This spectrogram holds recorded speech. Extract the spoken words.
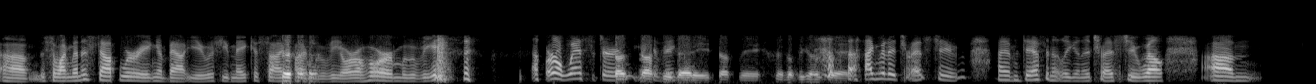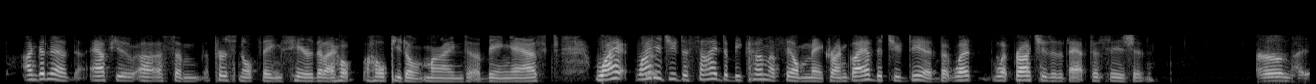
um so i'm going to stop worrying about you. If you make a sci-fi movie or a horror movie or a western trust, trust me betty. Trust me. It'll be okay. I'm going to trust you. I am definitely going to trust you. Well um I'm going to ask you uh, some personal things here that I hope hope you don't mind uh, being asked. Why why did you decide to become a filmmaker? I'm glad that you did, but what what brought you to that decision? Um, I,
